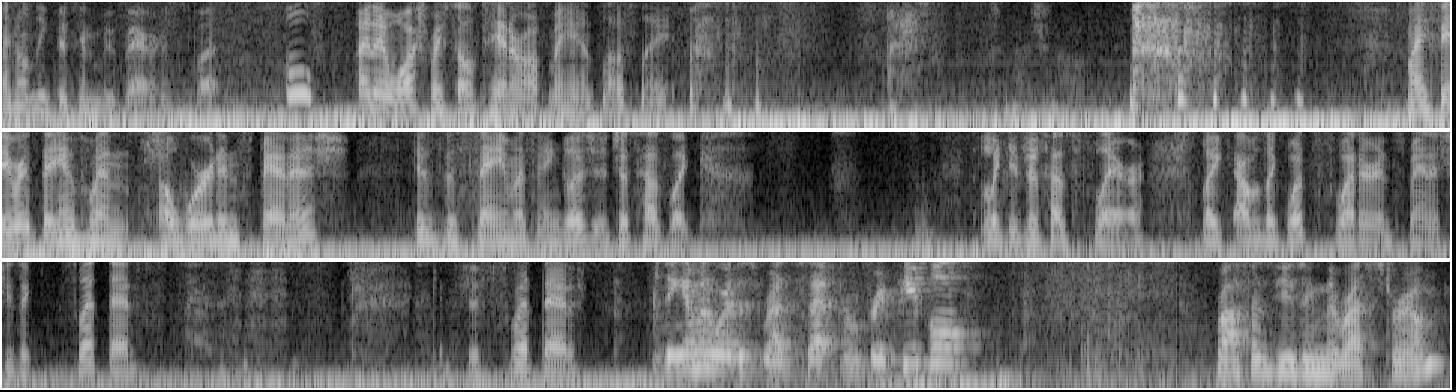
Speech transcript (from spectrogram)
I don't think there's gonna be bears, but oh, I didn't wash myself tanner off my hands last night. my favorite thing is when a word in Spanish is the same as English. It just has like like it just has flair. Like I was like, what's sweater in Spanish? She's like, suéter. it's just suéter. I think I'm gonna wear this red set from Free People. Rafa's using the restroom.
